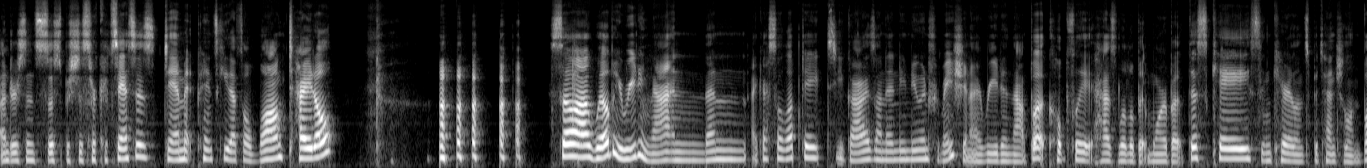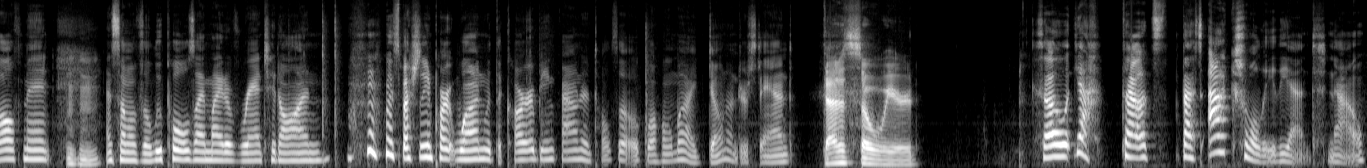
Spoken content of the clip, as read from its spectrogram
Under Suspicious Circumstances. Damn it, Pinsky, that's a long title. so I will be reading that, and then I guess I'll update you guys on any new information I read in that book. Hopefully, it has a little bit more about this case and Carolyn's potential involvement Mm-hmm. and some of the loopholes I might have ranted on, especially in part one with the car being found in Tulsa, Oklahoma. I don't understand. That is so weird. So yeah, that's that's actually the end now.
